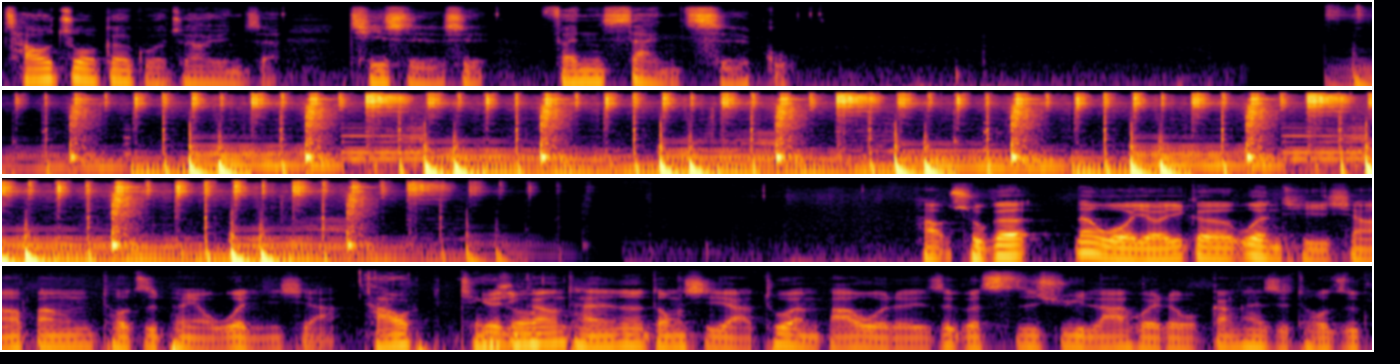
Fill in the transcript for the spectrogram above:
操作个股的最高原则其实是分散持股。好，鼠哥，那我有一个问题想要帮投资朋友问一下，好，因。为你刚刚谈的那个东西啊，突然把我的这个思绪拉回了我刚开始投资股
